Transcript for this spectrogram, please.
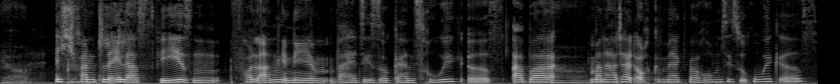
ja. Ich fand Leylas Wesen voll angenehm, weil sie so ganz ruhig ist, aber Ja. man hat halt auch gemerkt, warum sie so ruhig ist.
